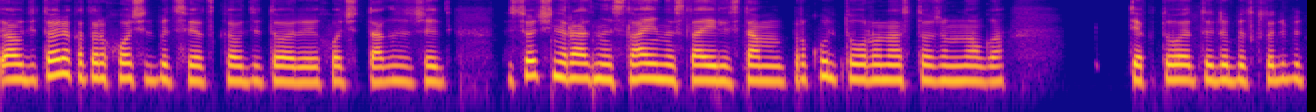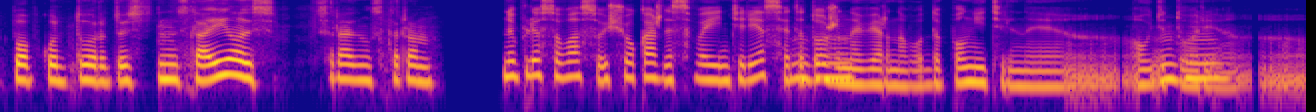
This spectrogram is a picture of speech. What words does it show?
аудитория, которая хочет быть светской аудиторией, хочет также жить. То есть очень разные слои наслоились. Там про культуру у нас тоже много. Те, кто это любит, кто любит поп-культуру. То есть наслоилось с разных сторон. Ну и плюс у вас еще у каждой свои интересы. Это тоже, Мгм. наверное, вот дополнительные э, аудитории э,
